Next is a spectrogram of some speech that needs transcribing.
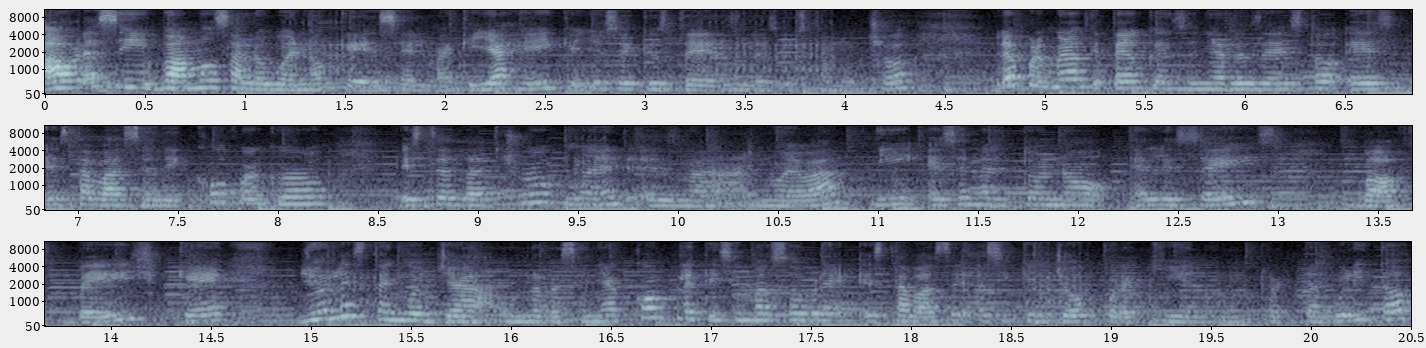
Ahora sí, vamos a lo bueno que es el maquillaje y que yo sé que a ustedes les gusta mucho. Lo primero que tengo que enseñarles de esto es esta base de CoverGirl. Esta es la True Blend, es la nueva y es en el tono L6 Buff Beige que yo les tengo ya una reseña completísima sobre esta base así que yo por aquí en un rectangulito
